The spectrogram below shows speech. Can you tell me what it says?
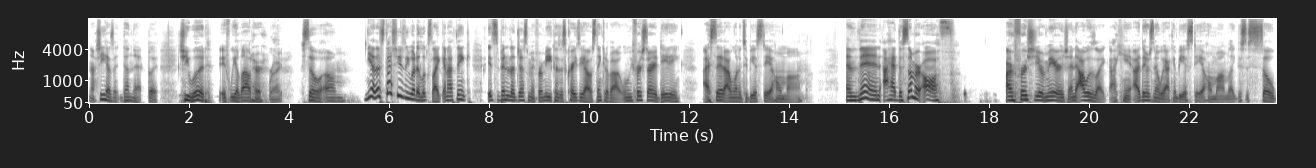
Now she hasn't done that, but she would if we allowed her. Right. So um yeah, that's that's usually what it looks like, and I think it's been an adjustment for me because it's crazy. I was thinking about when we first started dating, I said I wanted to be a stay at home mom, and then I had the summer off, our first year of marriage, and I was like, I can't. I, there's no way I can be a stay at home mom. Like this is so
